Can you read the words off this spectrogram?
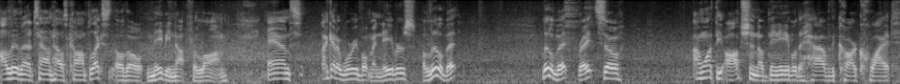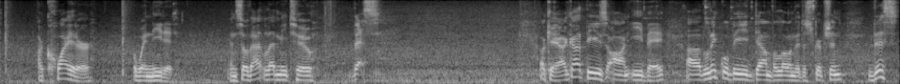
I live in a townhouse complex, although maybe not for long. And I gotta worry about my neighbors a little bit. Little bit, right? So I want the option of being able to have the car quiet or quieter when needed. And so that led me to this. Okay, I got these on eBay. Uh, the link will be down below in the description. This,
